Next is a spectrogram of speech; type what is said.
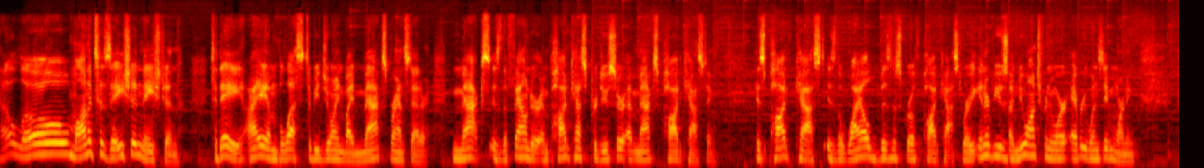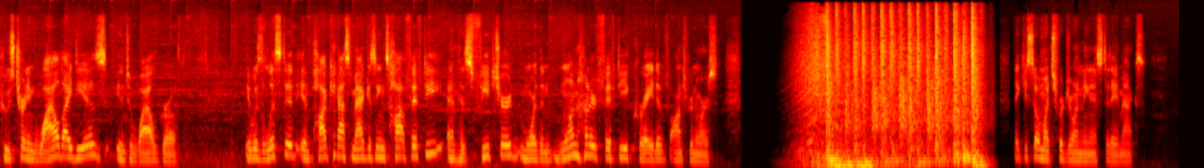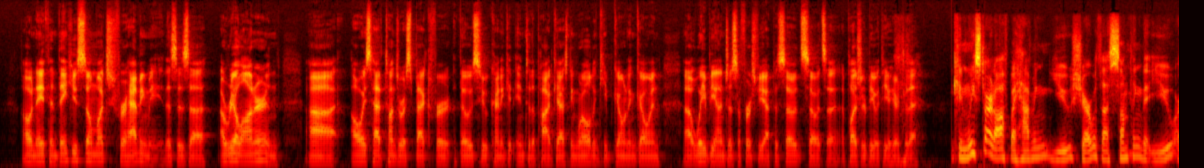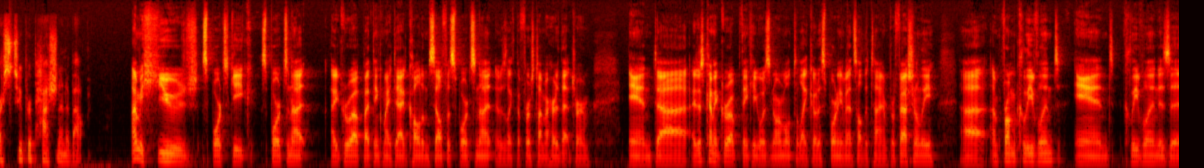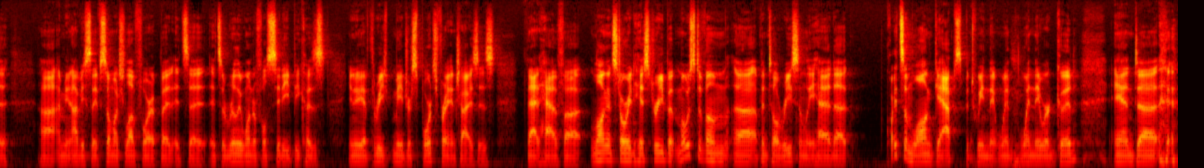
Hello, Monetization Nation. Today, I am blessed to be joined by Max Brandstatter. Max is the founder and podcast producer at Max Podcasting. His podcast is the Wild Business Growth Podcast, where he interviews a new entrepreneur every Wednesday morning who's turning wild ideas into wild growth. It was listed in Podcast Magazine's Hot 50 and has featured more than 150 creative entrepreneurs. Thank you so much for joining us today, Max. Oh, Nathan, thank you so much for having me. This is a, a real honor, and uh, always have tons of respect for those who kind of get into the podcasting world and keep going and going uh, way beyond just the first few episodes. So it's a, a pleasure to be with you here today. Can we start off by having you share with us something that you are super passionate about? I'm a huge sports geek, sports nut. I grew up, I think my dad called himself a sports nut. It was like the first time I heard that term and uh, I just kind of grew up thinking it was normal to like go to sporting events all the time. Professionally, uh, I'm from Cleveland, and Cleveland is a, uh, I mean, obviously, I have so much love for it, but it's a it's a really wonderful city because you know you have three major sports franchises that have uh, long and storied history, but most of them uh, up until recently had uh, quite some long gaps between the, when when they were good and.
